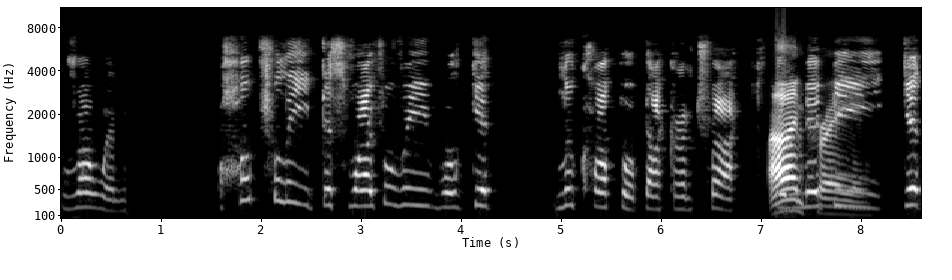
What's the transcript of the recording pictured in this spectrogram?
Rowan. Hopefully, this rivalry will get Luke Harper back on track. I'm maybe praying. Get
